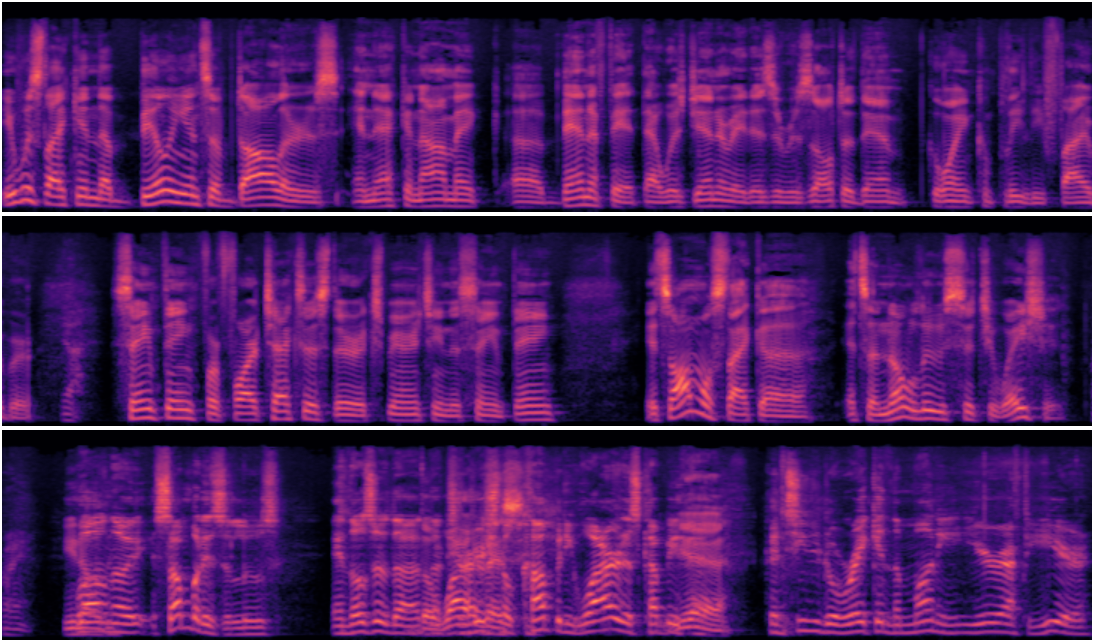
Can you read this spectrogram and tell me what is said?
It was like in the billions of dollars in economic uh, benefit that was generated as a result of them going completely fiber. Yeah. Same thing for Pharr Texas; they're experiencing the same thing. It's almost like a it's a no lose situation. Right. You well, know, no, somebody's a lose, and those are the, The the, traditional company, wireless company Yeah. that continue to rake in the money year after year.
